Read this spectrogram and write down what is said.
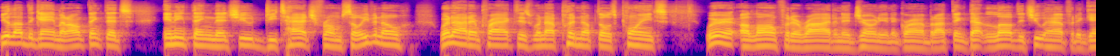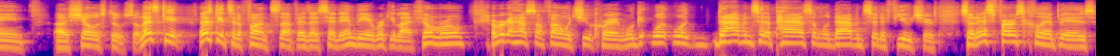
you love the game, and I don't think that's anything that you detach from. So even though we're not in practice, we're not putting up those points we're along for the ride and the journey and the grind. But I think that love that you have for the game uh, shows through. So let's get let's get to the fun stuff. As I said, the NBA Rookie Life Film Room, and we're gonna have some fun with you, Craig. We'll get we'll, we'll dive into the past and we'll dive into the future. So this first clip is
